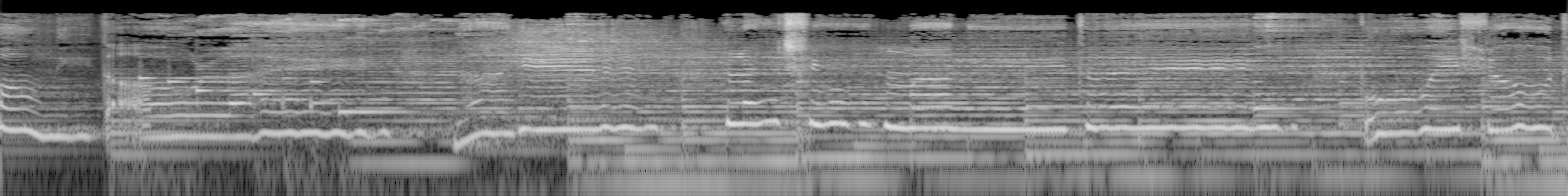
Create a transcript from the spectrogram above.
候你到来那一日泪情骂你对不为修得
